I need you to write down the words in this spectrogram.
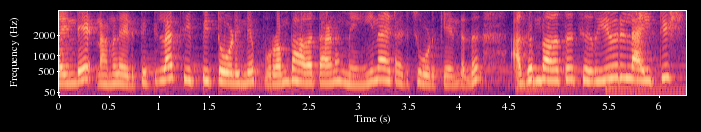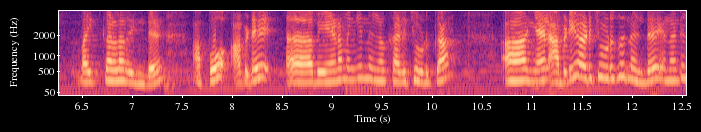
അതിന്റെ നമ്മൾ എടുത്തിട്ടുള്ള ചിപ്പിത്തോടിന്റെ പുറം ഭാഗത്താണ് മെയിനായിട്ട് അടിച്ചു കൊടുക്കേണ്ടത്. അകം ഭാഗത്ത് ചെറിയൊരു ലൈറ്റിഷ് വൈറ്റ് കളർ ഉണ്ട്. അപ്പോൾ അവിടെ വേണമെങ്കിൽ നിങ്ങൾക്ക് അടിച്ചു കൊടുക്കാം. ഞാൻ അവിടെയും അടിച്ചു കൊടുക്കുന്നുണ്ട്. എന്നിട്ട്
